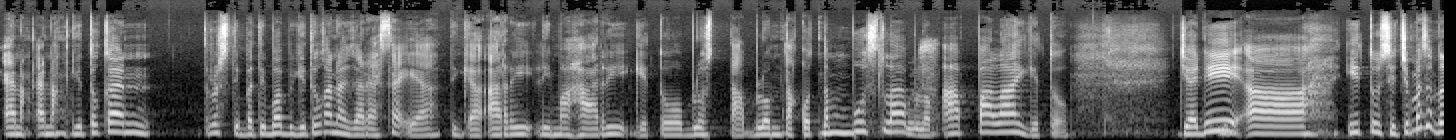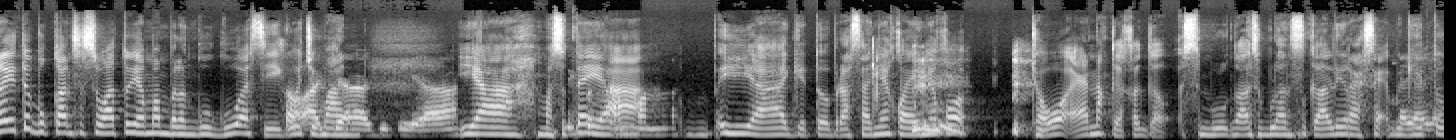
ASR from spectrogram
enak-enak gitu kan. Terus tiba-tiba begitu kan agak rese ya, tiga hari, lima hari gitu. Belum, tak, belum takut nembus lah, belum apalah gitu. Jadi eh, itu sih, cuma sebenarnya itu bukan sesuatu yang membelenggu gua sih. Gue So cuman aja gitu ya. Ya, maksudnya ya, iya gitu. Berasanya kayaknya kok cowok enak ya kagak sebulan nggak sebulan sekali rese Iya, begitu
